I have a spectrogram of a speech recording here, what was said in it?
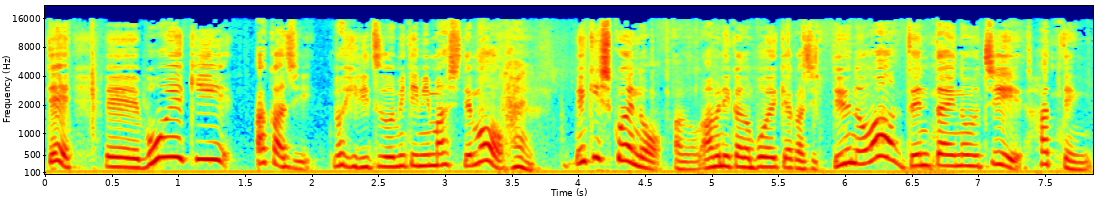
で、えー貿易赤字の比率を見てみましても、はいメキシコへのあのアメリカの貿易赤字っていうのは、全体のうち8.9%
